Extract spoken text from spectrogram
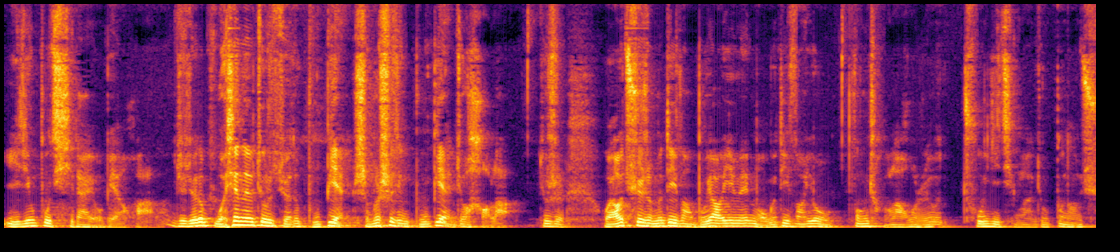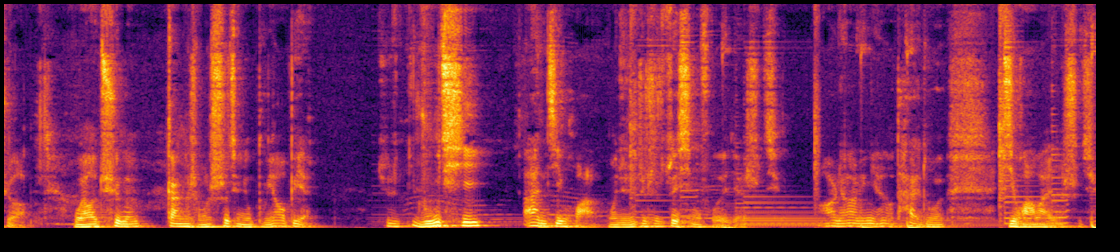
已经不期待有变化了，就觉得我现在就是觉得不变，什么事情不变就好了。就是我要去什么地方，不要因为某个地方又封城了或者又出疫情了就不能去了。我要去个干个什么事情就不要变，就是如期按计划。我觉得这是最幸福的一件事情。二零二零年有太多计划外的事情。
